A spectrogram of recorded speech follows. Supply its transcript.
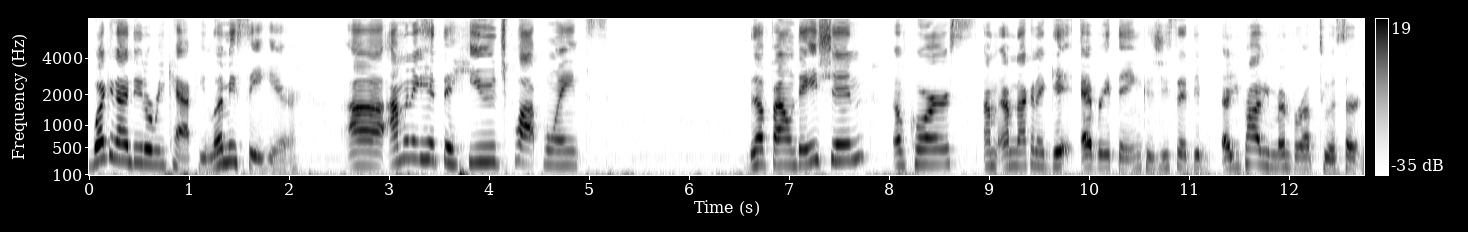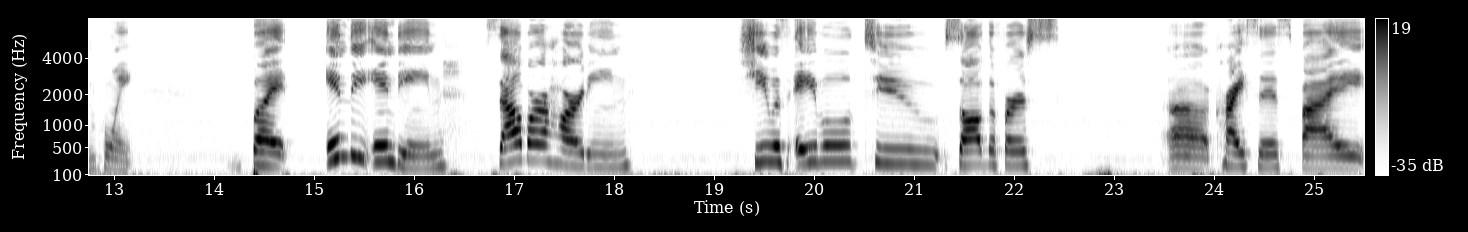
what can I do to recap you? Let me see here. Uh, I'm gonna hit the huge plot points the foundation of course i'm, I'm not going to get everything because you said uh, you probably remember up to a certain point but in the ending Salvor Hardin she was able to solve the first uh, crisis by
